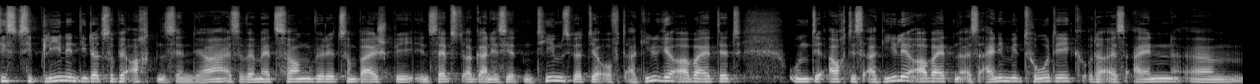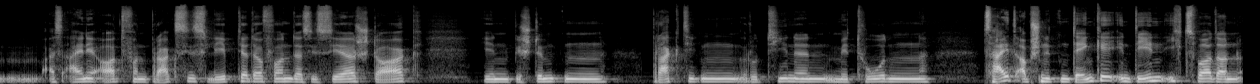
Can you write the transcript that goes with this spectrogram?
Disziplinen, die da zu beachten sind. Ja, also wenn man jetzt sagen würde, zum Beispiel in selbstorganisierten Teams wird ja oft agil gearbeitet und auch das agile Arbeiten als eine Methodik oder als ein ähm, als eine Art von Praxis lebt ja davon, dass ich sehr stark in bestimmten Praktiken, Routinen, Methoden, Zeitabschnitten denke, in denen ich zwar dann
